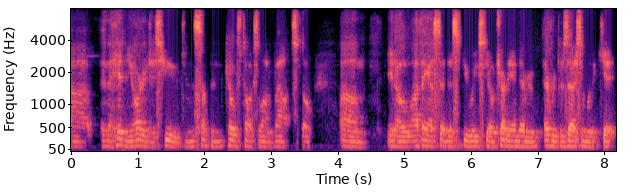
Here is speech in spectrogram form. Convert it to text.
uh, and the hidden yardage is huge, and it's something coach talks a lot about. So. Um, you know, I think I said this a few weeks ago. Try to end every every possession with a kick.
